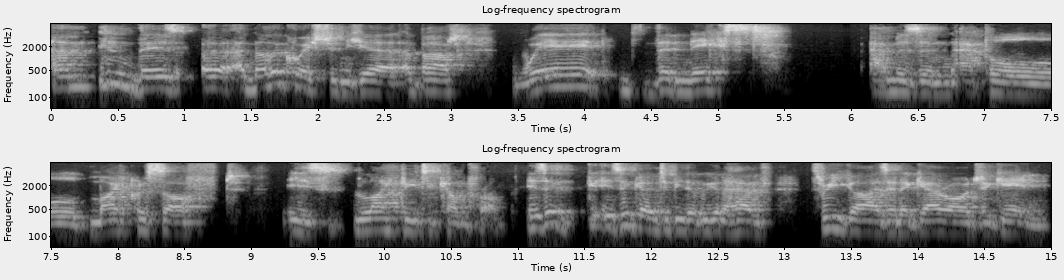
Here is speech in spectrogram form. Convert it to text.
Um, there's uh, another question here about where the next Amazon, Apple, Microsoft, is likely to come from? Is it is it going to be that we're going to have three guys in a garage again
